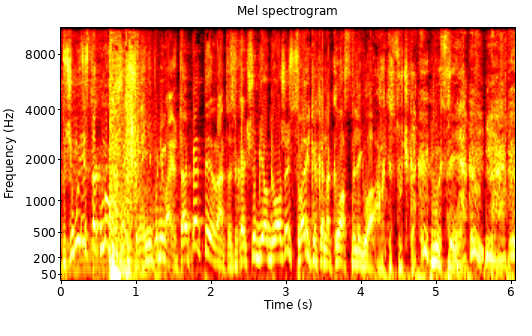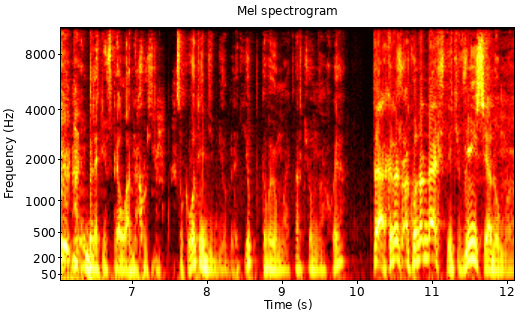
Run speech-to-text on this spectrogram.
Почему здесь так много женщин? Я не понимаю. Ты опять толерант? Если хочешь, чтобы я убивал женщин, смотри, как она классно легла. Ах ты, сучка, быстрее. Блять, не успел, ладно, хуй с ним. Сука, вот я дебил, блядь. Ёб твою мать, Артем, нахуй, а? Так, хорошо, а куда дальше идти? Вниз, я думаю.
